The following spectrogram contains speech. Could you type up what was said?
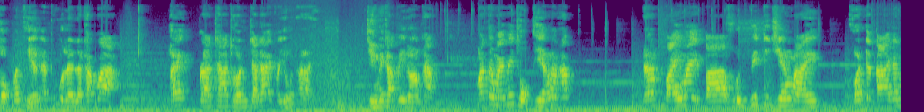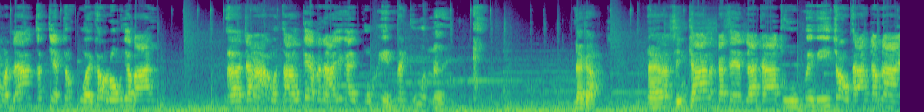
ถกมันเถียงกันพูดเลยนะครับว่า เฮ้ยประชาชนจะได้ประโยชน์อะไร จริงไหมครับพี่น้องครับ มันทำไมไม่ถกเถียงแล่ะครับนะไฟไหม้ป่าฝุ่นพิษที่เชียงใหม่คนจะตายกันหมดแล้วทั้งเจ็บทั้งป่วยเข้าโรงพยาบาลจะหาหนทางแก้ปัญหายังไง ผมเห็นมันพูดเลยนะครับนะสินค้าเกษตรราคาถูกไม่มีช่องทางจำหน่าย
